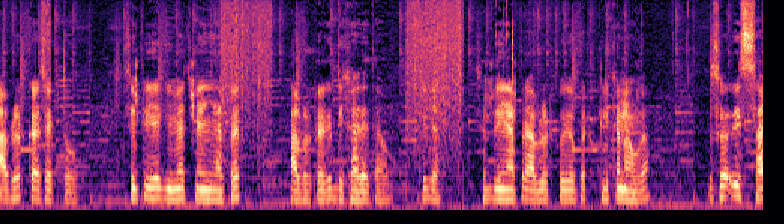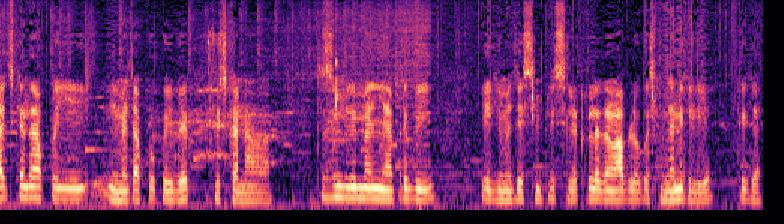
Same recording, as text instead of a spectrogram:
अपलोड कर सकते हो। सिंपली एक इमेज मैं यहाँ पर अपलोड करके दिखा देता हूँ, ठीक है? सिंपली यहाँ पर अपलोड को ऊपर क्लिक करना होगा। उसके बाद इस साइज़ के अंदर आपको ये इमेज आपको कोई भी चूज़ करना होगा। तो सिंपली मैं यहाँ पर भी एक इमेज सिंपली सिलेक्ट कर लेता हूँ आप लोगों को समझाने के लिए, ठीक है?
